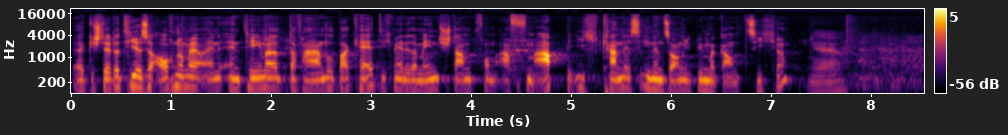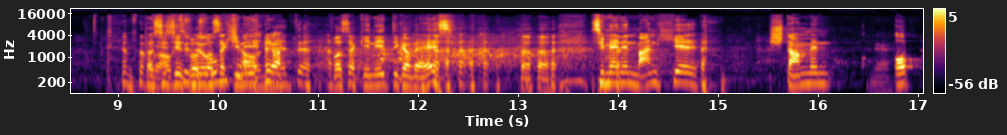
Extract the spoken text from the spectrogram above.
äh, gestellt hat. Hier ist auch nochmal ein, ein, Thema der Verhandelbarkeit. Ich meine, der Mensch stammt vom Affen ab. Ich kann es Ihnen sagen, ich bin mir ganz sicher. Das ist jetzt was, was ein, Genetiker, was ein Genetiker weiß. Sie meinen, manche stammen ab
